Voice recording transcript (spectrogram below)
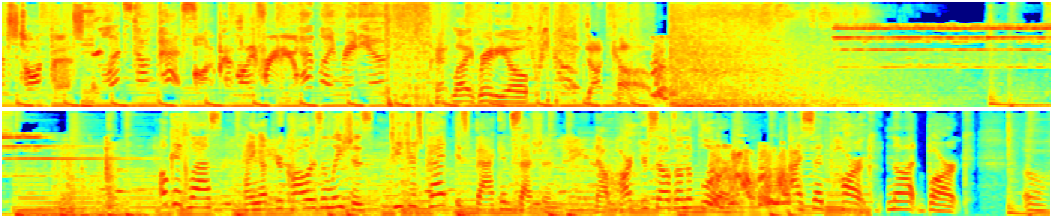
Let's talk pets Let's talk pets. on Pet Life Radio. Pet Life Radio. PetLifeRadio.com. Okay, class, hang up your collars and leashes. Teacher's Pet is back in session. Now park yourselves on the floor. I said park, not bark. Ugh.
